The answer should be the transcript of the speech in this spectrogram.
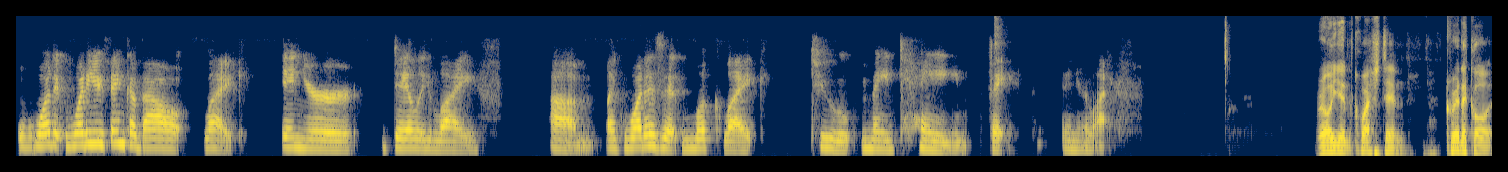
what, what do you think about like in your daily life? Um, like, what does it look like to maintain faith in your life? Brilliant question. Critical,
